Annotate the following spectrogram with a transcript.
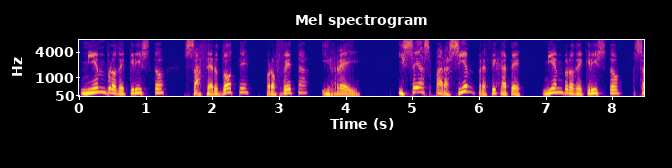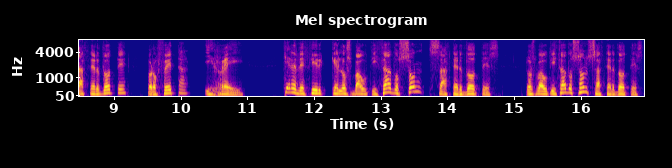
miembro de Cristo, sacerdote, profeta y rey. Y seas para siempre, fíjate, miembro de Cristo, sacerdote, profeta y rey. Quiere decir que los bautizados son sacerdotes. Los bautizados son sacerdotes.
